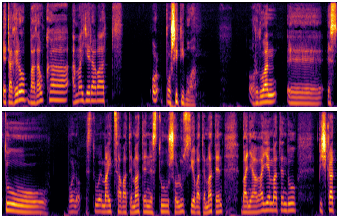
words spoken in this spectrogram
eta gero, badauka amaiera bat or, positiboa. Orduan, e, ez du bueno, ez du emaitza bat ematen, ez du soluzio bat ematen, baina bai ematen du pixkat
